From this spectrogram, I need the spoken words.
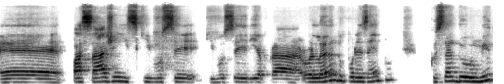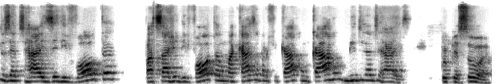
é, passagens que você que você iria para Orlando, por exemplo, custando R$ 1.200 e de volta, passagem de volta, uma casa para ficar com carro, R$ 1.200 por pessoa.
